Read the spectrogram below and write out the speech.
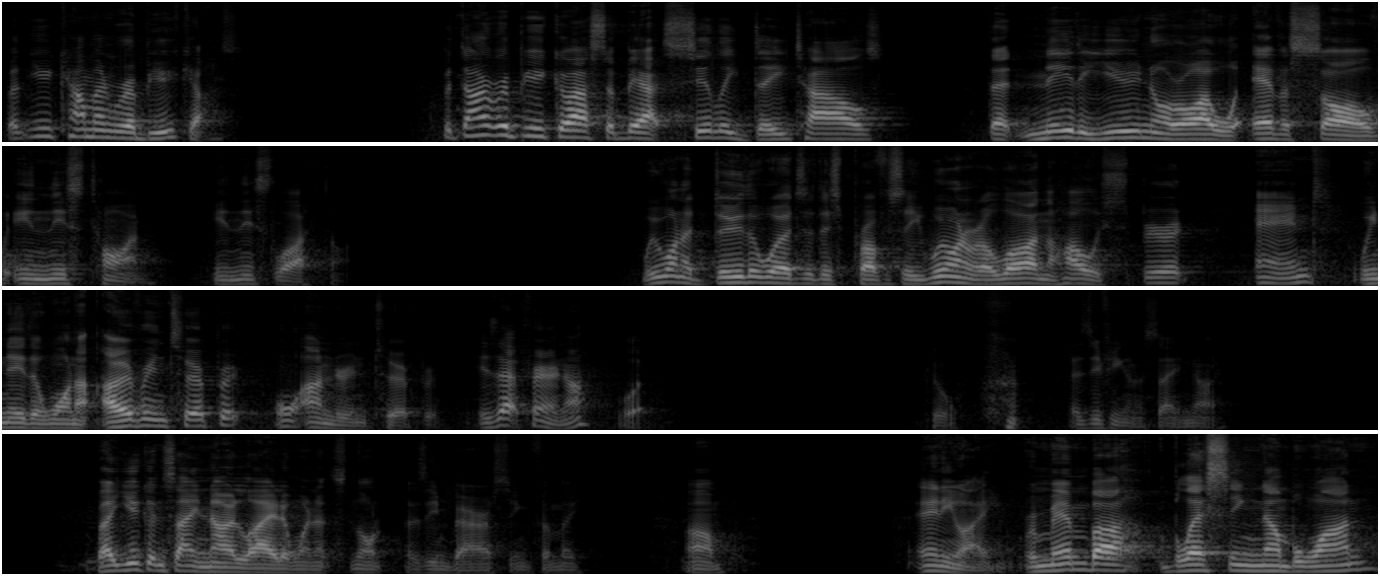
But you come and rebuke us. But don't rebuke us about silly details that neither you nor I will ever solve in this time, in this lifetime. We want to do the words of this prophecy. We want to rely on the Holy Spirit, and we neither want to overinterpret or underinterpret. Is that fair enough? What? Cool. As if you're going to say no. But you can say no later when it's not as embarrassing for me. Um, anyway, remember blessing number one.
